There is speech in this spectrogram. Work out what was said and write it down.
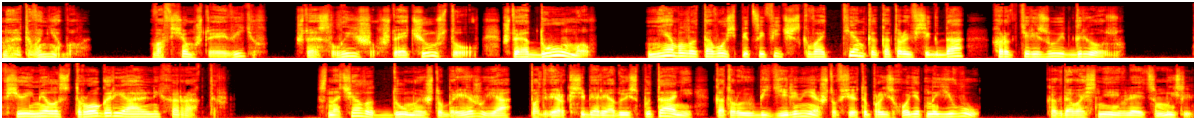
но этого не было. Во всем, что я видел, что я слышал, что я чувствовал, что я думал, не было того специфического оттенка, который всегда характеризует грезу. Все имело строго реальный характер. Сначала, думая, что брежу, я подверг себя ряду испытаний, которые убедили меня, что все это происходит наяву. Когда во сне является мысль,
